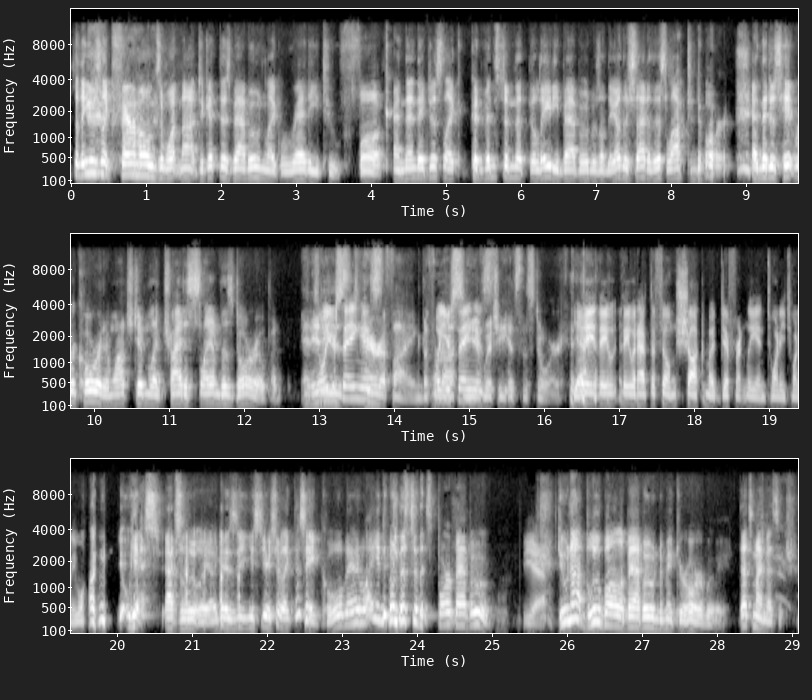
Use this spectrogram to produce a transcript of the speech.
So they use like pheromones and whatnot to get this baboon like ready to fuck, and then they just like convinced him that the lady baboon was on the other side of this locked door, and they just hit record and watched him like try to slam this door open. And it So what you're is saying is- terrifying. the what you're saying of is- which he hits the store. Yeah. They, they they would have to film Shakma differently in 2021. Oh, yes, absolutely. Because you see, you're sort of like, this ain't cool, man. Why are you doing this to this poor baboon? Yeah. Do not blue ball a baboon to make your horror movie. That's my message.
